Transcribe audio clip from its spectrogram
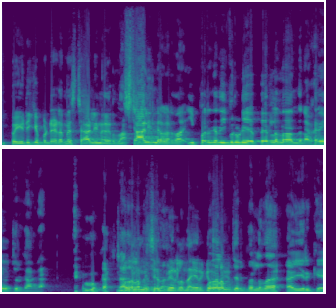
இப்ப இடிக்கப்பட்ட இடமே ஸ்டாலின் நகர் தான். ஸ்டாலின் நகர் தான். இப்ப இருக்கிற இவருடைய பேர்ல தான் அந்த நகரே வச்சிருக்காங்க. முதலமைச்சர் பேர்ல தான் இருக்கு. முதலமைச்சர் பேர்ல தான் இருக்கு.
